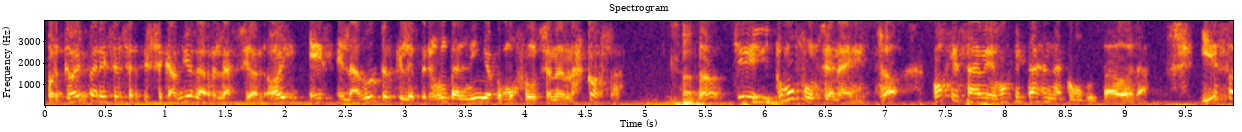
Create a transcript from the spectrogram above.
Porque hoy parece ser que se cambió la relación. Hoy es el adulto el que le pregunta al niño cómo funcionan las cosas. ¿no? ¿Cómo funciona esto? Vos que sabés, vos que estás en la computadora. Y eso,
